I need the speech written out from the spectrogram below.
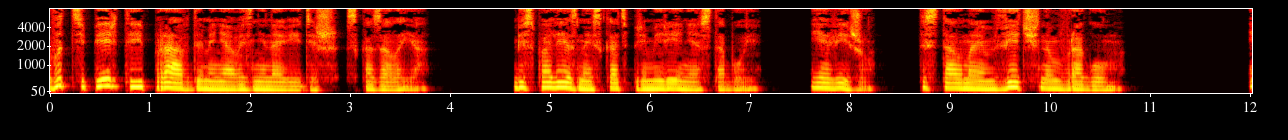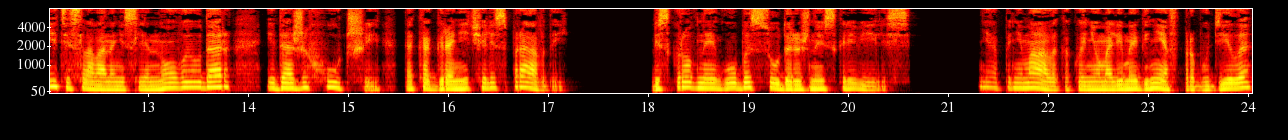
«Вот теперь ты и правда меня возненавидишь», — сказала я. «Бесполезно искать примирения с тобой. Я вижу, ты стал моим вечным врагом». Эти слова нанесли новый удар и даже худший, так как граничили с правдой. Бескровные губы судорожно искривились. Я понимала, какой неумолимый гнев пробудила,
